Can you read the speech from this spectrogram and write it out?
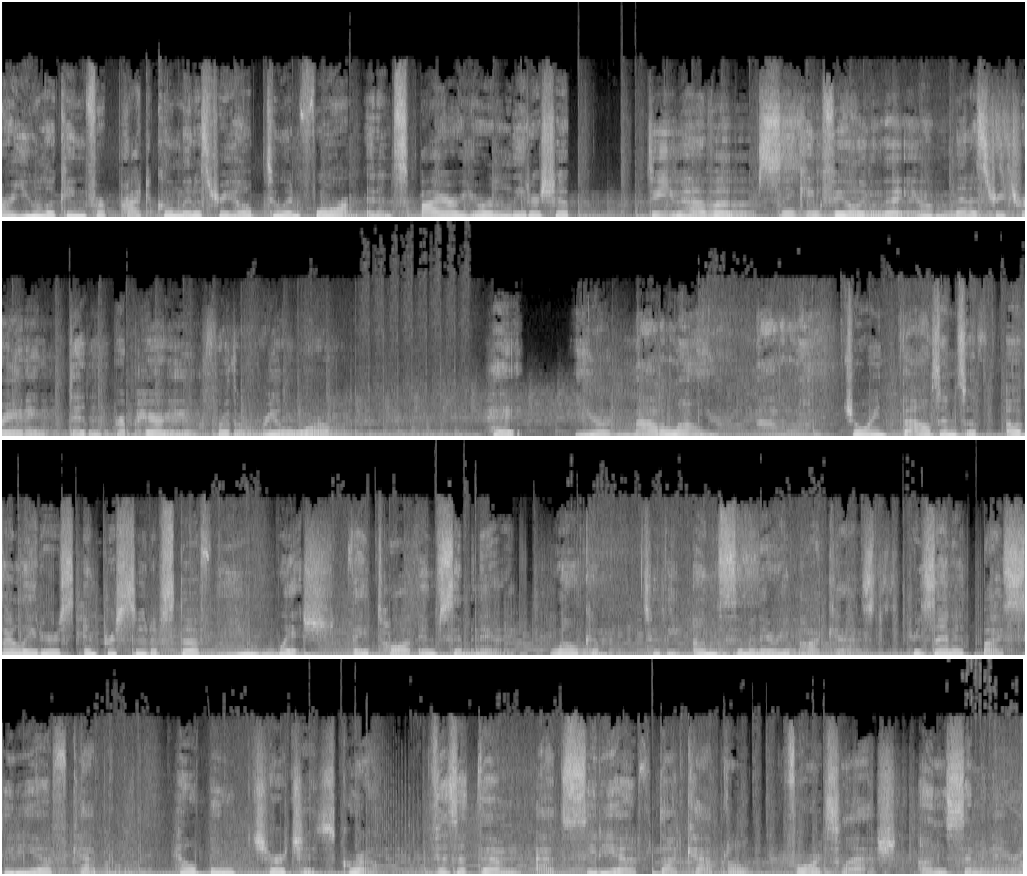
Are you looking for practical ministry help to inform and inspire your leadership? Do you have a sinking feeling that your ministry training didn't prepare you for the real world? Hey, you're not alone. Join thousands of other leaders in pursuit of stuff you wish they taught in seminary. Welcome to the Unseminary Podcast, presented by CDF Capital, helping churches grow. Visit them at cdf.capital forward slash unseminary.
